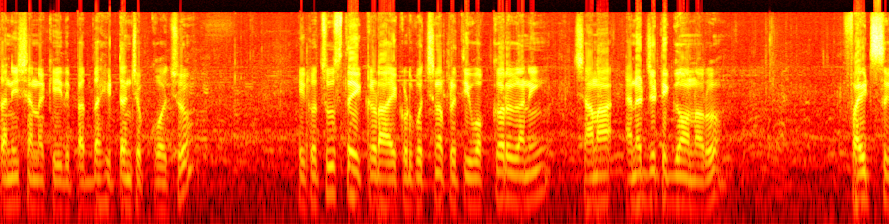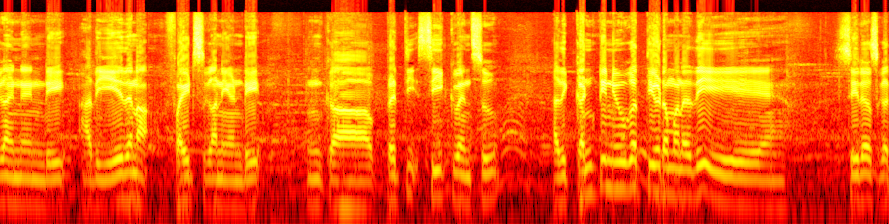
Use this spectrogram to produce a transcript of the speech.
తనీష్ అన్నకి ఇది పెద్ద హిట్ అని చెప్పుకోవచ్చు. ఇక చూస్తే ఇక్కడ ఇక్కడికి వచ్చిన ప్రతి ఒక్కరు కానీ చాలా ఎనర్జెటిక్గా ఉన్నారు. ఫైట్స్ కానివ్వండి అది ఏదైనా ఫైట్స్ కానివ్వండి ఇంకా ప్రతి సీక్వెన్స్ అది కంటిన్యూగా తీయడం అనేది సీరియస్గా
